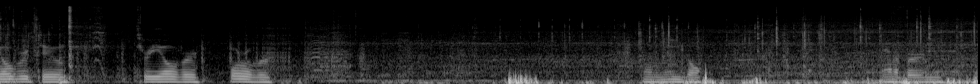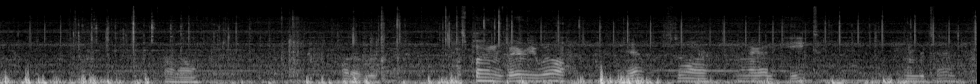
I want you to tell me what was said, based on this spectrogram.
over, two, three over, four over. And an eagle. And a birdie. I don't know. Whatever. I was playing very well. Yeah, still are. And I got an 8. Number 10.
